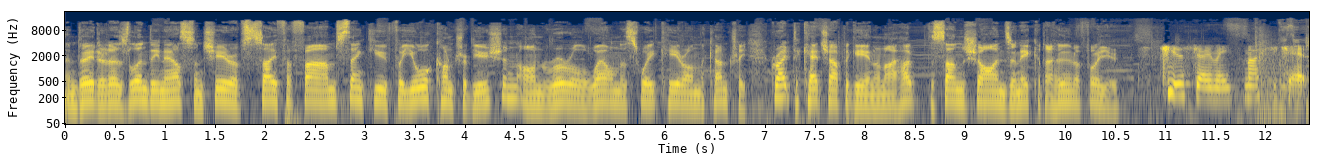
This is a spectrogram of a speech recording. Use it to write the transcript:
Indeed, it is. Lindy Nelson, Chair of Safer Farms, thank you for your contribution on Rural Wellness Week here on the country. Great to catch up again, and I hope the sun shines in Eketahuna for you. Cheers, Jamie. Nice to chat.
